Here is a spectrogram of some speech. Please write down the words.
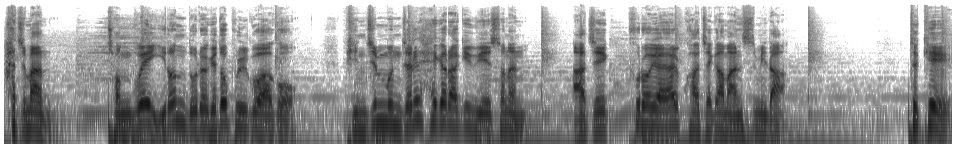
하지만 정부의 이런 노력에도 불구하고 빈집 문제를 해결하기 위해서는 아직 풀어야 할 과제가 많습니다. 특히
